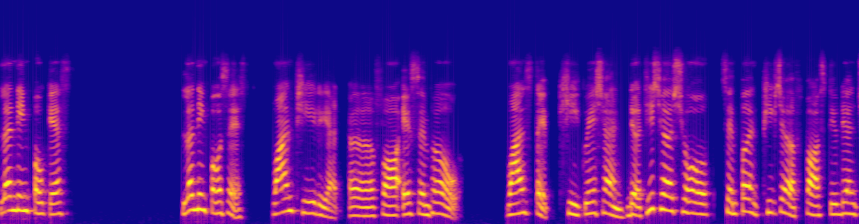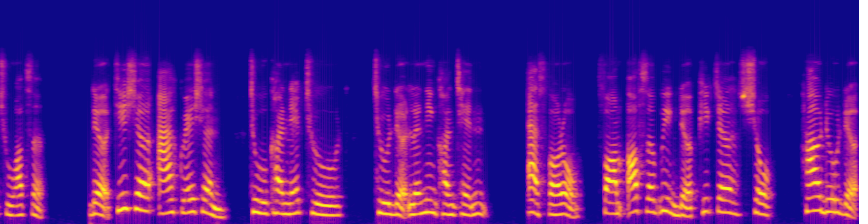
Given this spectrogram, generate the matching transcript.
Learning progress learning process one period uh, for example one step key question the teacher show simple picture for student to observe the teacher ask question to connect to to the learning content as follow. From observing the picture show how do the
